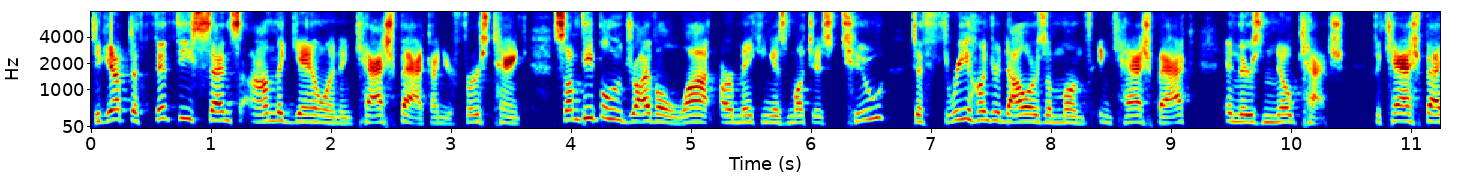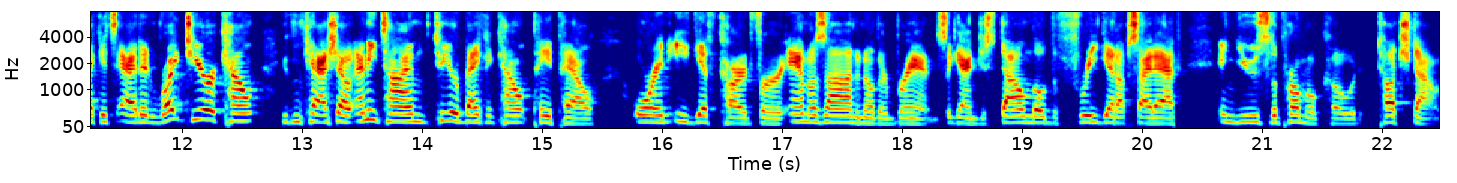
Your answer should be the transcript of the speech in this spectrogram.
to get up to 50 cents on the gallon and cash back on your first tank. Some people who drive a lot are making as much as two to $300 a month in cash back, and there's no catch. The cash back gets added right to your account. You can cash out anytime to your bank account, PayPal, or an e-gift card for Amazon and other brands. Again, just download the free Get Upside app and use the promo code touchdown.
